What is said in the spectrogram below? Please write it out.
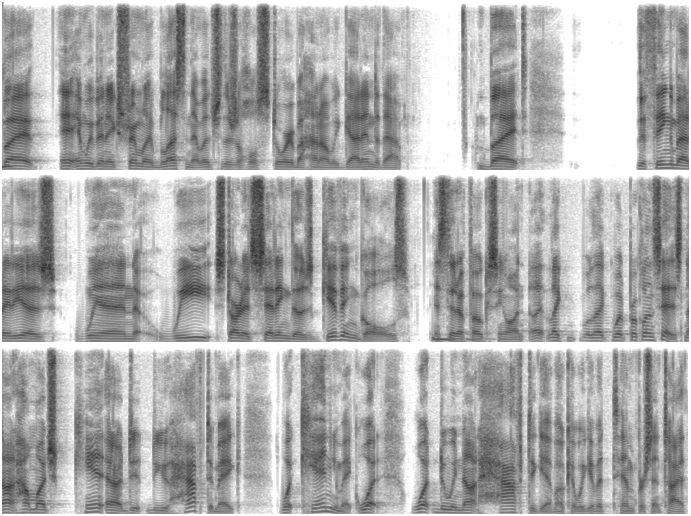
but, and and we've been extremely blessed in that, which there's a whole story behind how we got into that. But the thing about it is when we started setting those giving goals instead of focusing on like like, what Brookelyn said, it's not how much can uh, do, do you have to make. What can you make? What what do we not have to give? Okay, we give a ten percent tithe.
